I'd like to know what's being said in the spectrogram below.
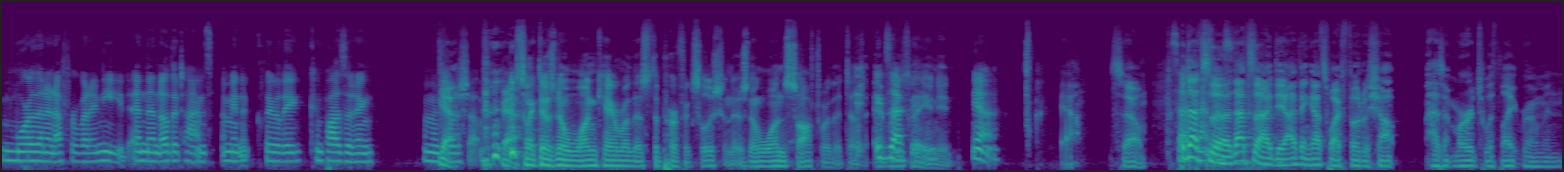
more than enough for what I need, and then other times, I mean, clearly compositing, I'm in Yeah. Photoshop. Yeah. It's like there's no one camera that's the perfect solution. There's no one software that does everything Exactly. you need. yeah. Yeah. So Sad But that's the that's the idea. I think that's why Photoshop hasn't merged with Lightroom and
